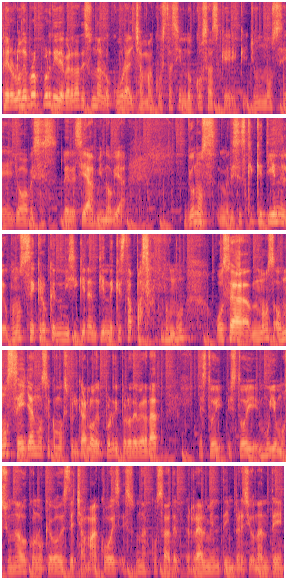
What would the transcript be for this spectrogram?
Pero lo de Brock Purdy de verdad es una locura. El chamaco está haciendo cosas que, que yo no sé. Yo a veces le decía a mi novia, yo no me dices que qué tiene, no sé, creo que ni siquiera entiende qué está pasando, ¿no? O sea, no, o no sé, ya no sé cómo explicarlo de Purdy, pero de verdad estoy, estoy muy emocionado con lo que veo de este chamaco. Es, es una cosa de, realmente impresionante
